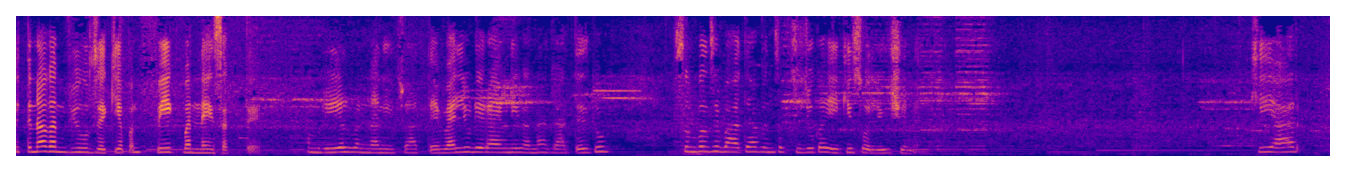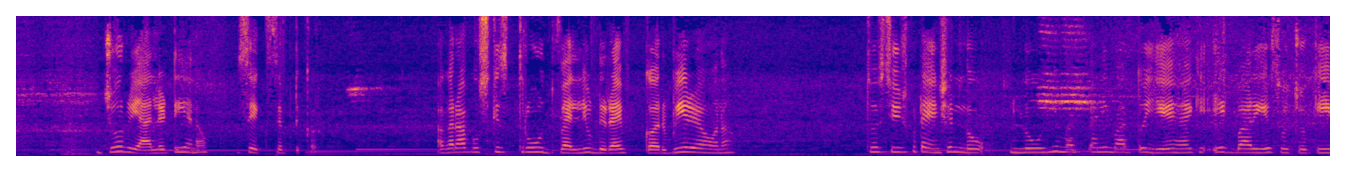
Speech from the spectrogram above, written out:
इतना कंफ्यूज है कि अपन फेक बन नहीं सकते। हम रियल बनना नहीं चाहते वैल्यू डिराइव नहीं करना चाहते, क्यों? सिंपल सी बात है अब इन सब चीज़ों का एक ही सॉल्यूशन है। कि यार, जो रियलिटी है ना, उसे एक्सेप्ट करो। अगर आप उसके थ्रू वैल्यू डिराइव कर भी रहे हो ना तो इस चीज़ को टेंशन लो लो ही मत। पहली बात तो ये है कि एक बार ये सोचो कि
